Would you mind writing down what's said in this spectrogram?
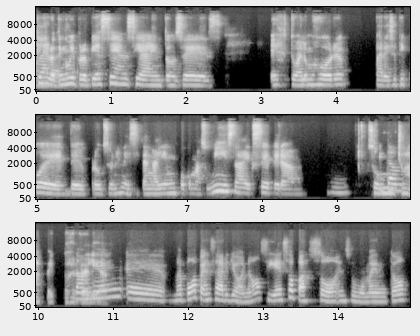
claro, tengo mi propia esencia, entonces esto a lo mejor para ese tipo de, de producciones necesitan a alguien un poco más sumisa, etcétera. Son muchos aspectos en también, realidad. Eh, me puedo pensar yo, ¿no? Si eso pasó en su momento,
